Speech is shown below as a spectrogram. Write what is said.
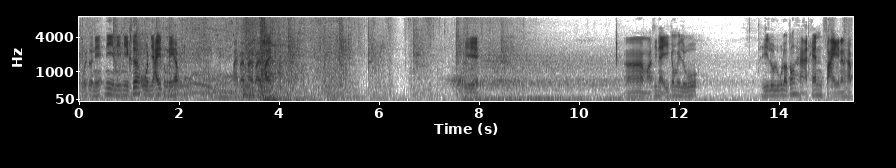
โอ้ยตัวนี้นี่มีมีเครื่องโอนย้ายอยู่ตรงนี้ครับ ไปไปไปไปไปโอเคอ่ามาที่ไหนอีกก็ไม่รู้ แต่ที่รู้ๆเราต้องหาแท่นไฟนะครับ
